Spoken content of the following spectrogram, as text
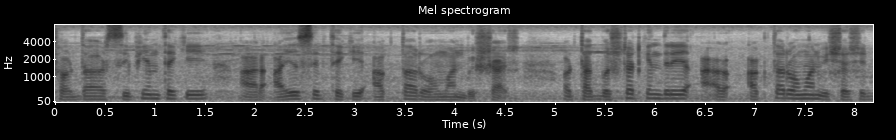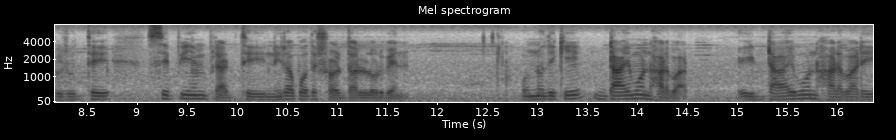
সর্দার সিপিএম থেকে আর আইএসএফ থেকে আক্তার রহমান বিশ্বাস। অর্থাৎ বসিরহাট কেন্দ্রে আক্তার রহমান বিশ্বাসের বিরুদ্ধে সিপিএম প্রার্থী নিরাপদে সর্দার লড়বেন। অন্যদিকে ডায়মন্ড হারবার, এই ডায়মন্ড হারবারে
